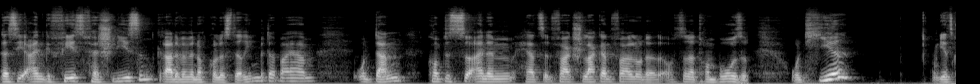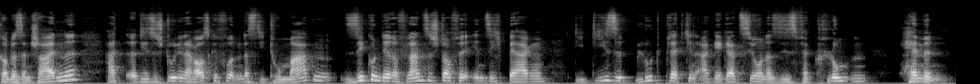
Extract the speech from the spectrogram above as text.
dass sie ein Gefäß verschließen, gerade wenn wir noch Cholesterin mit dabei haben. Und dann kommt es zu einem Herzinfarkt, Schlaganfall oder auch zu einer Thrombose. Und hier und jetzt kommt das Entscheidende, hat äh, diese Studien herausgefunden, dass die Tomaten sekundäre Pflanzenstoffe in sich bergen, die diese Blutplättchenaggregation, also dieses Verklumpen, hemmen.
